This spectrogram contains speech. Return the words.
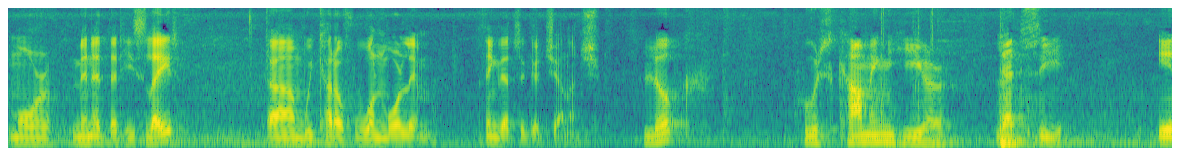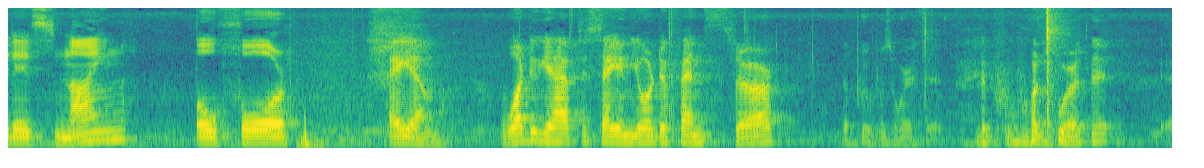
more minute that he's late um, we cut off one more limb. I think that's a good challenge. Look who's coming here. Let's see. It is 904 a.m. What do you have to say in your defense, sir? The poop was worth it. The poop was worth it? Yeah.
